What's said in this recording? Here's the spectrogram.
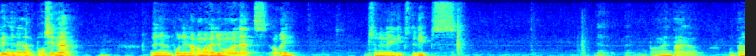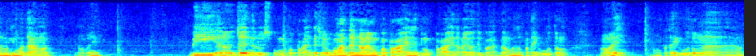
ganyan na lang po sila. Ganyan po nila kamahal yung mga lats. Okay? Gusto nila lips to lips. Pakain tayo. Huwag tayo maging madamot. Okay? Be, ano, generous pag magpapakain. Kasi kung one time lang kayo magpapakain, hindi magpakain na kayo, di ba? Naman patay gutom. Okay? Patay gutom na, ano,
